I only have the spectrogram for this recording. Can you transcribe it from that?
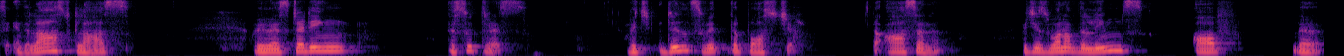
So in the last class, we were studying the sutras, which deals with the posture, the asana, which is one of the limbs of the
